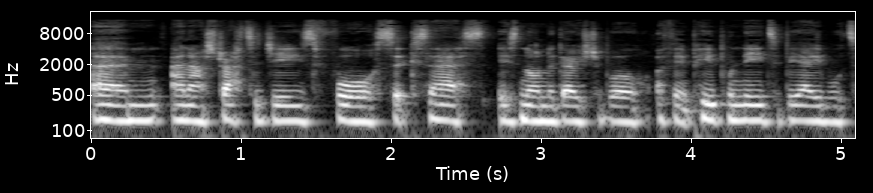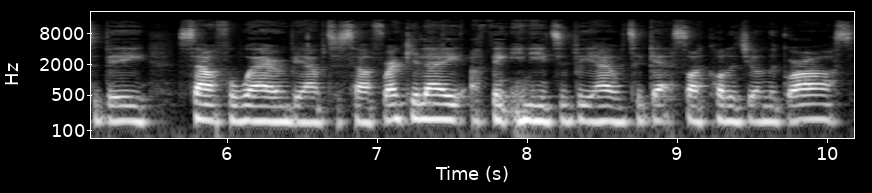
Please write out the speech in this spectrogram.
um, and our strategies for success is non-negotiable. I think people need to be able to be self-aware and be able to self-regulate. I think you need to be able to get psychology on the grass.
